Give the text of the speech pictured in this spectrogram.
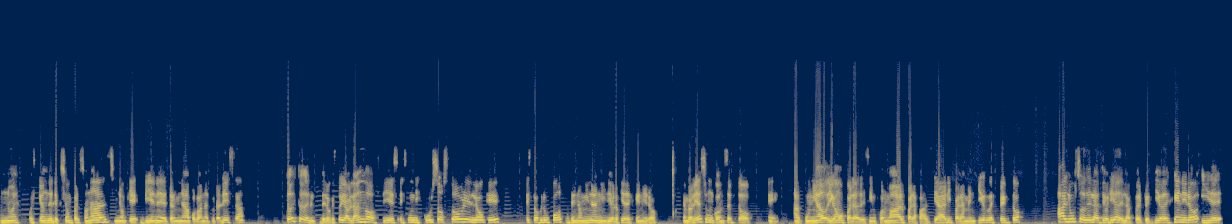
no es cuestión de elección personal, sino que viene determinada por la naturaleza. Todo esto de, de lo que estoy hablando sí, es, es un discurso sobre lo que estos grupos denominan ideología de género. En realidad es un concepto eh, acuñado, digamos, para desinformar, para falsear y para mentir respecto al uso de la teoría de la perspectiva de género y de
